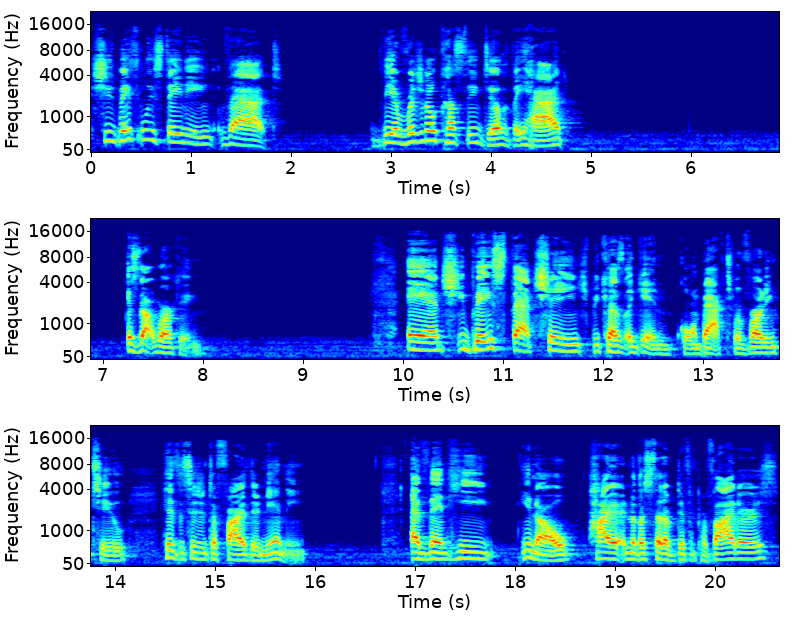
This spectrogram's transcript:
she's basically stating that the original custody deal that they had is not working. And she based that change because, again, going back to reverting to his decision to fire their nanny. And then he, you know, hired another set of different providers.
